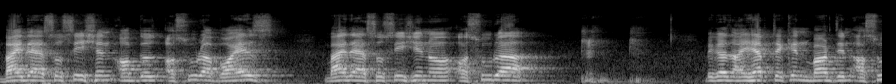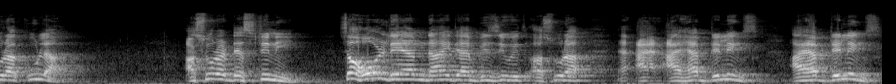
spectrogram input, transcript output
by the association of those Asura boys, by the association of Asura, because I have taken birth in Asura Kula, Asura destiny. So whole day and night I am busy with Asura. I, I have dealings, I have dealings,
